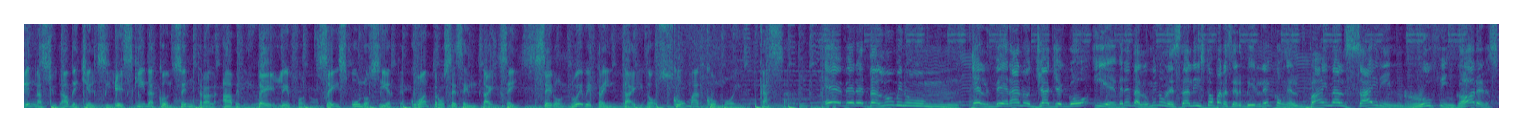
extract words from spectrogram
en la ciudad de Chelsea, esquina con Central Avenue. Teléfono 617-466-0932. Coma como en casa. Everett Aluminum. El verano ya llegó y Everett Aluminum está listo para servirle con el vinyl siding, roofing gutters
